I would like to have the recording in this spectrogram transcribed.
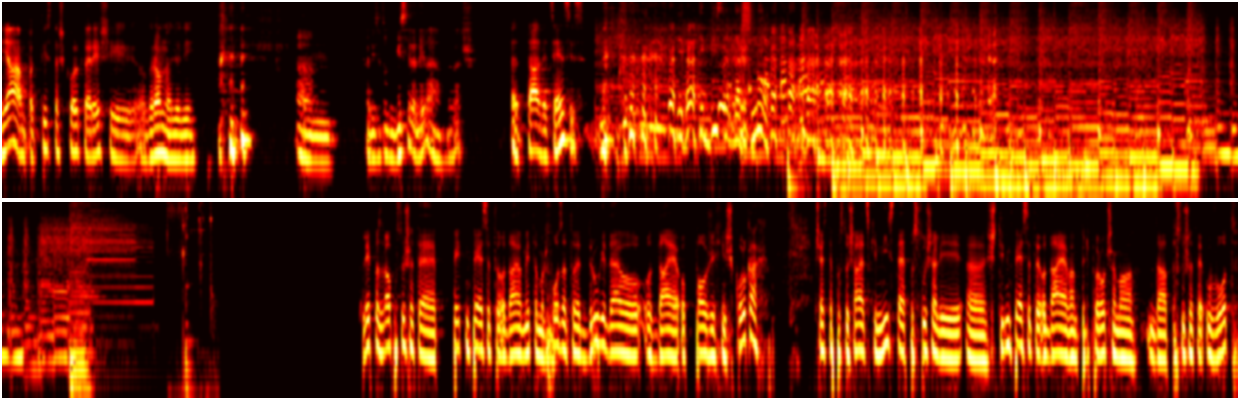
Ja, ampak tista školka reši ogromno ljudi. Um, kaj se tudi bisere delajo? Drugač? E, Ta vecensis. Ti, ti biser daš not. Lepo zdrav, poslušate 55. oddajo Metamorfoza, to je drugi del oddaje o polžih in školkah. Če ste poslušalec, ki niste poslušali uh, 54. oddaje, vam priporočamo, da poslušate uvod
